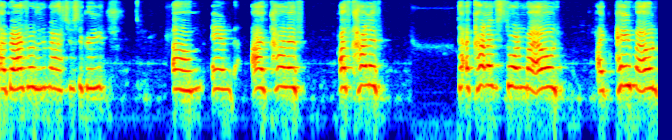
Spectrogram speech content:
a bachelor's and a master's degree, um, and I've kind of I've kind of I've kind of stormed my own I paved my own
